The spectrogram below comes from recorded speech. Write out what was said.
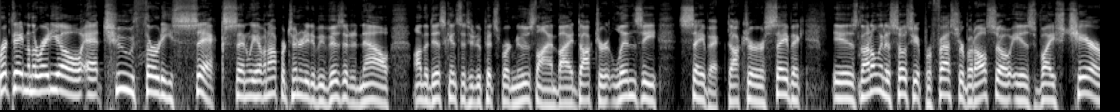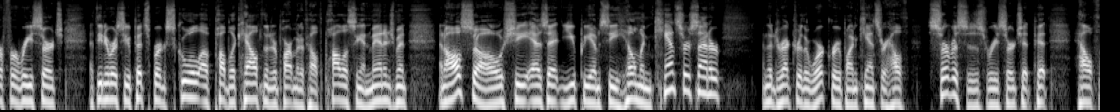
Rick Dayton on the radio at 236, and we have an opportunity to be visited now on the Disc Institute of Pittsburgh Newsline by Dr. Lindsay Sabik. Dr. Sabik is not only an associate professor, but also is vice chair for research at the University of Pittsburgh School of Public Health in the Department of Health Policy and Management. And also, she is at UPMC Hillman Cancer Center and the director of the work group on cancer health services research at Pitt Health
